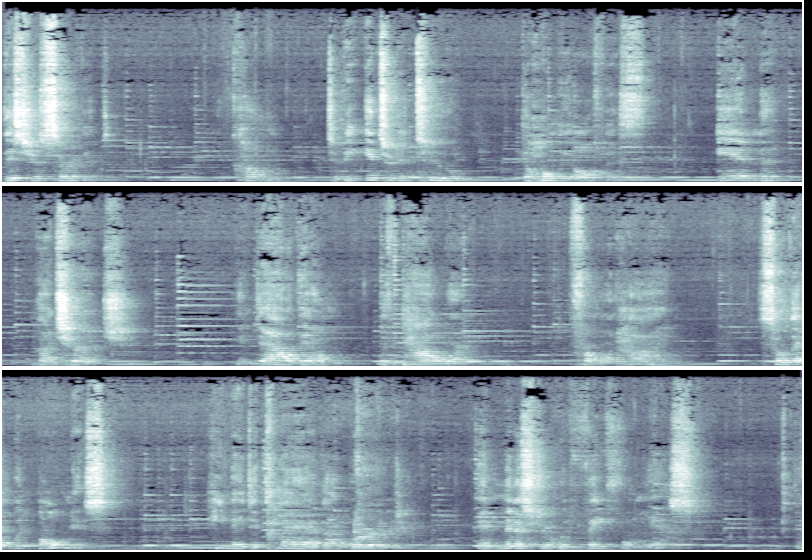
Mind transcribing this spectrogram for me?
this your servant, come to be entered into the holy office in thy church. Endow them with power from on high, so that with boldness he may declare thy word and minister with faithfulness the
